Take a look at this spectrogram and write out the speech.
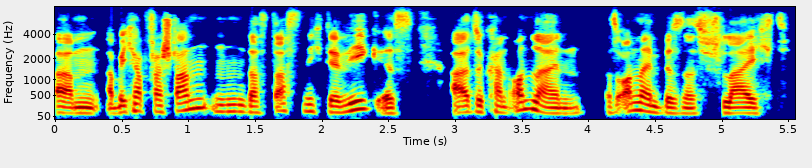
Ähm, aber ich habe verstanden, dass das nicht der Weg ist. Also kann Online, das Online-Business vielleicht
